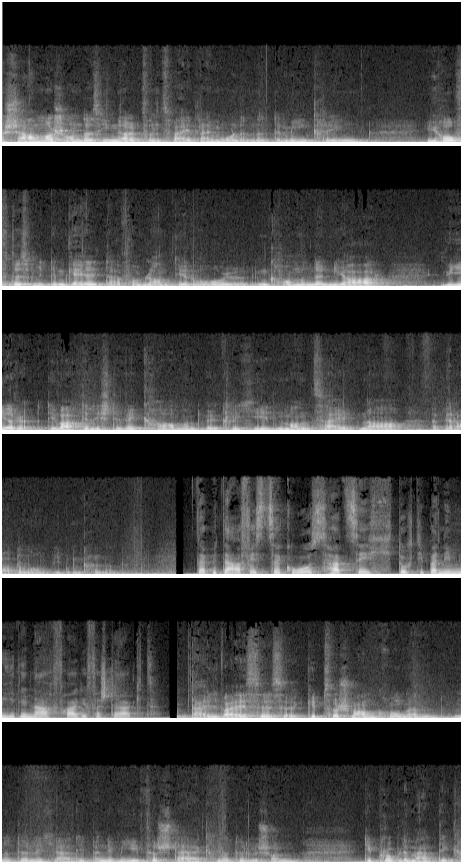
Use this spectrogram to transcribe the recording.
schauen wir schon, dass sie innerhalb von zwei, drei Monaten einen Termin kriegen ich hoffe, dass mit dem Geld auch vom Land Tirol im kommenden Jahr wir die Warteliste weg haben und wirklich jeden Mann zeitnah eine Beratung anbieten können. Der Bedarf ist sehr groß. Hat sich durch die Pandemie die Nachfrage verstärkt? Teilweise gibt es Schwankungen. Natürlich ja, die Pandemie verstärkt natürlich schon die Problematik,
